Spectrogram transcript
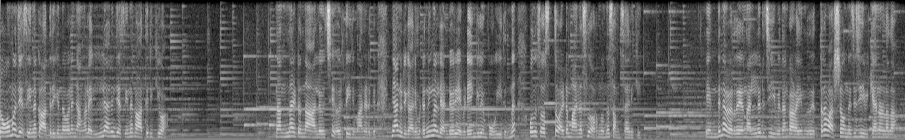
ടോമ് ജെസീനെ കാത്തിരിക്കുന്ന പോലെ ഞങ്ങൾ എല്ലാവരും ജെസീനെ കാത്തിരിക്കുക നന്നായിട്ടൊന്ന് ആലോചിച്ച് ഒരു തീരുമാനം എടുക്കുക ഞാനൊരു കാര്യം പറ്റും നിങ്ങൾ രണ്ടുപേരും എവിടെയെങ്കിലും പോയിരുന്ന് ഒന്ന് സ്വസ്ഥമായിട്ട് മനസ്സ് തുറന്നൊന്ന് സംസാരിക്കും. എന്തിനാ വെറുതെ നല്ലൊരു ജീവിതം കളയുന്നത്? എത്ര വർഷം ഒന്നിച്ച് ജീവിക്കാനുള്ളതാ?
